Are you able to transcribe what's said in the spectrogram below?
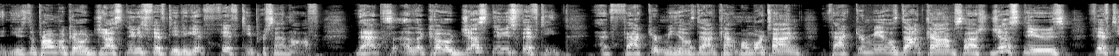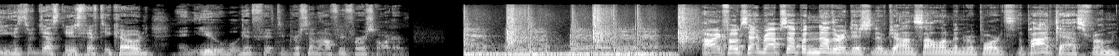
and use the promo code justnews50 to get 50% off. That's uh, the code justnews50 at factormeals.com. One more time, factormeals.com slash justnews50. Use the justnews50 code and you will get 50% off your first order. All right, folks, that wraps up another edition of John Solomon Reports, the podcast from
